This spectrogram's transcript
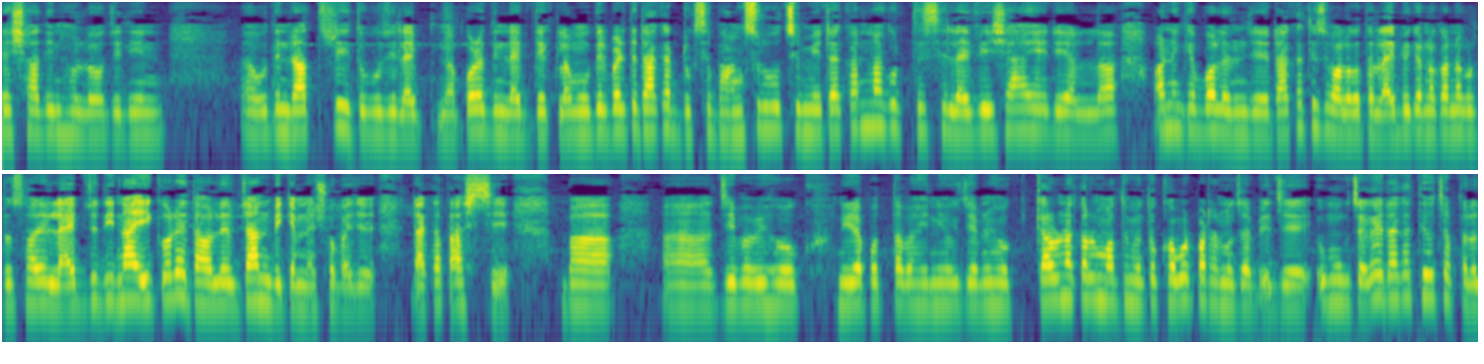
দেশ স্বাধীন হলো, যেদিন ওদিন রাত্রি তো বুঝি লাইভ না, পরের দিন লাইভ দেখলাম। ওদের বাড়িতে ডাকাত ঢুকছে, ভাঙচুর হচ্ছে, মেয়েটা কান্না করতেছে লাইভে এসে হায় রে আল্লাহ। অনেকে বলেন যে, ডাকাত হচ্ছে ভালো কথা লাইভে কেন কান্না করতে সরি লাইভ যদি না এই করে, তাহলে জানবে কেমনে সবাই যে ডাকাত আসছে। বা যেভাবে হোক, নিরাপত্তা বাহিনী হোক, যেমনি হোক, কারও না কারোর মাধ্যমে তো খবর পাঠানো যাবে যে, অমুক জায়গায় ডাকাতি হচ্ছে, আপনারা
